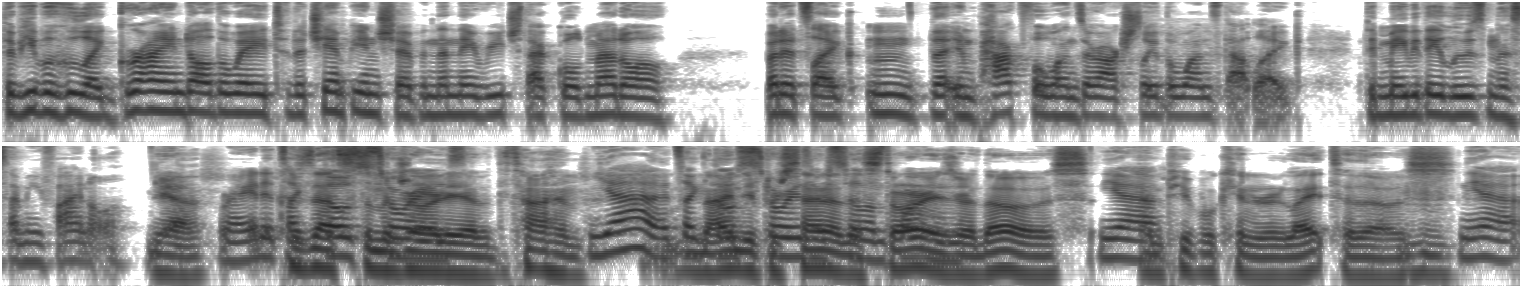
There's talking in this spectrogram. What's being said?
the people who like grind all the way to the championship and then they reach that gold medal. But it's like mm, the impactful ones are actually the ones that like that maybe they lose in the semifinal, Yeah. right? It's like that's those the majority stories. of the time. yeah, it's like those Ninety stories percent are of the stories important. are those. Yeah. And people can relate to those mm-hmm. Yeah,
